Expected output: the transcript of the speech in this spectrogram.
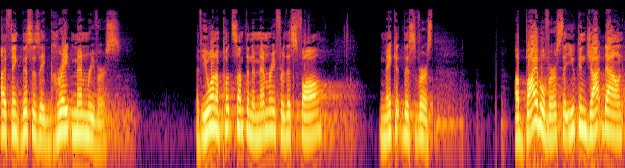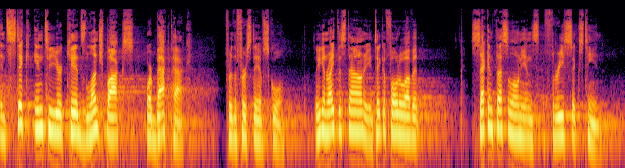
I think this is a great memory verse. If you want to put something in memory for this fall, make it this verse. A Bible verse that you can jot down and stick into your kid's lunchbox or backpack for the first day of school. So you can write this down or you can take a photo of it. Second Thessalonians 3:16.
